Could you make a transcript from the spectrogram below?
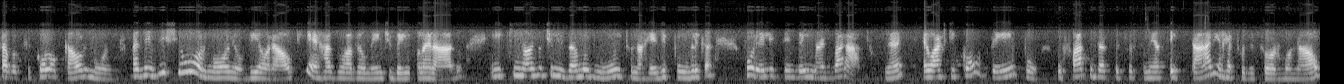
para você colocar hormônio. Mas existe um hormônio via oral que é razoavelmente bem tolerado e que nós utilizamos muito na rede pública por ele ser bem mais barato, né? Eu acho que com o tempo, o fato das pessoas também aceitarem a reposição hormonal,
